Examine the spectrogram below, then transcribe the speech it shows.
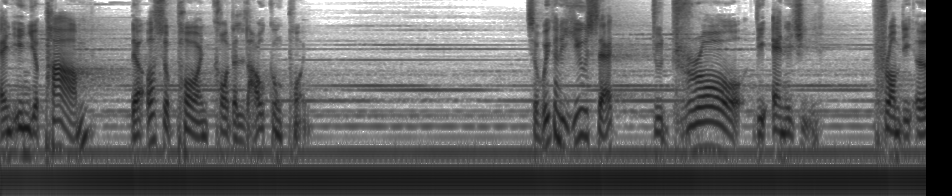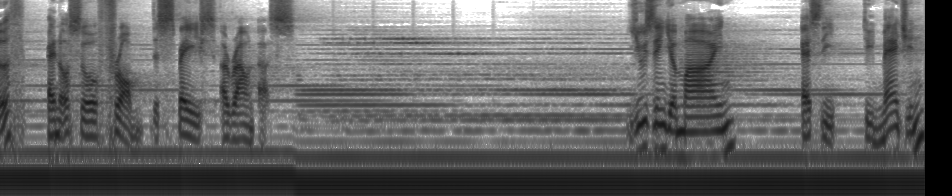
And in your palm, there are also a point called the Laogong point. So we're going to use that to draw the energy from the earth and also from the space around us. Using your mind as the to imagine.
